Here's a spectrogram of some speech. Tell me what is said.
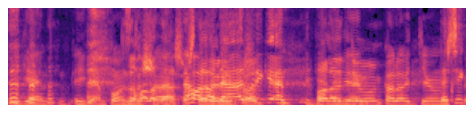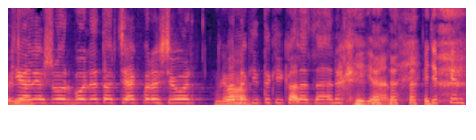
igen, igen, pontosan. Ez a haladás, a haladás igen, igen, haladjunk. Igen, haladjunk. Tessék kiállni a sorból, ne tartsák fel a sort, ja. vannak itt, akik haladnának. Igen. Egyébként,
